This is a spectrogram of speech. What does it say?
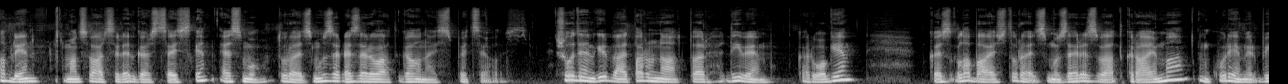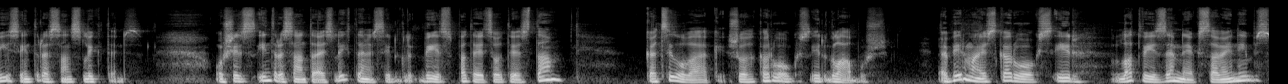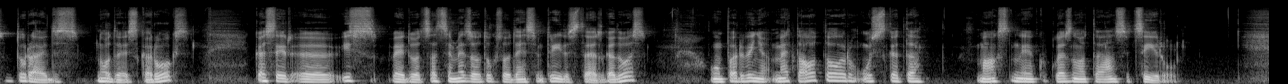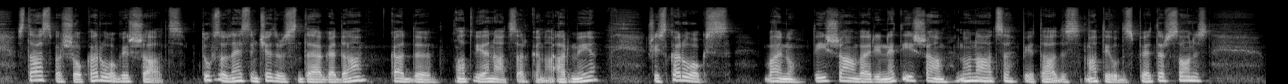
Labdien! Mans vārds ir Edgars Ceske. Esmu Turētas muzeja rezervāta galvenais speciālists. Šodien gribētu parunāt par diviem karogiem, kas glabājas Turētas muzeja rezervāta krājumā un kuriem ir bijis interesants liktenis. Un šis interesantais liktenis ir bijis pateicoties tam, ka cilvēki šo karogus ir glābuši. Pirmais karogs ir Latvijas Zemnieku savienības Turētas nodeļas karogs kas ir uh, izveidots acīm redzot 1930. gados, un par viņa meta autoru uzskata mākslinieku gleznotāju Ansi Cīruli. Stāsts par šo karogu ir šāds. 1940. gadā, kad uh, Latvijā nāca sarkanā armija, šis karogs vai nu tīšām, vai arī netīšām nonāca pie tādas Matildas Petersonas,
